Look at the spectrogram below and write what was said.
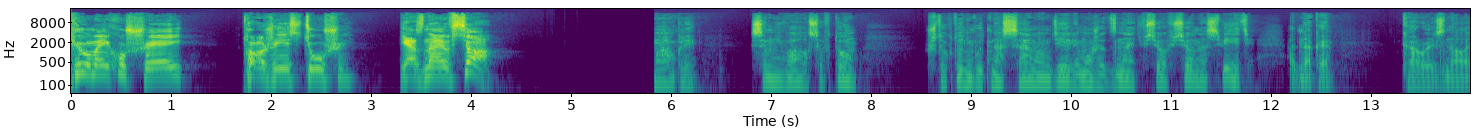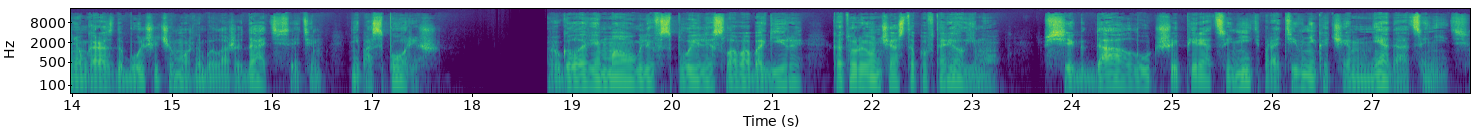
«И у моих ушей тоже есть уши! Я знаю все!» Маугли сомневался в том, что кто-нибудь на самом деле может знать все-все на свете. Однако король знал о нем гораздо больше, чем можно было ожидать, с этим не поспоришь. В голове Маугли всплыли слова Багиры, которые он часто повторял ему. «Всегда лучше переоценить противника, чем недооценить».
